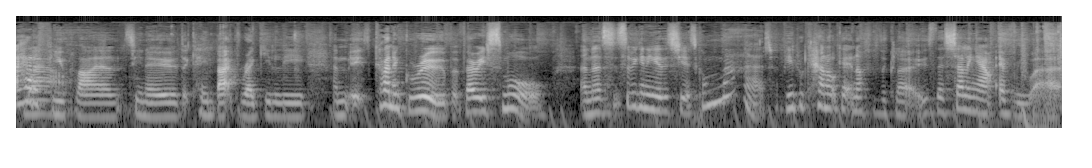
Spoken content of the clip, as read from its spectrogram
I had Wow. a few clients, you know, that came back regularly and it kind of grew, but very small. And then since the beginning of this year, it's gone mad. People cannot get enough of the clothes. They're selling out everywhere.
